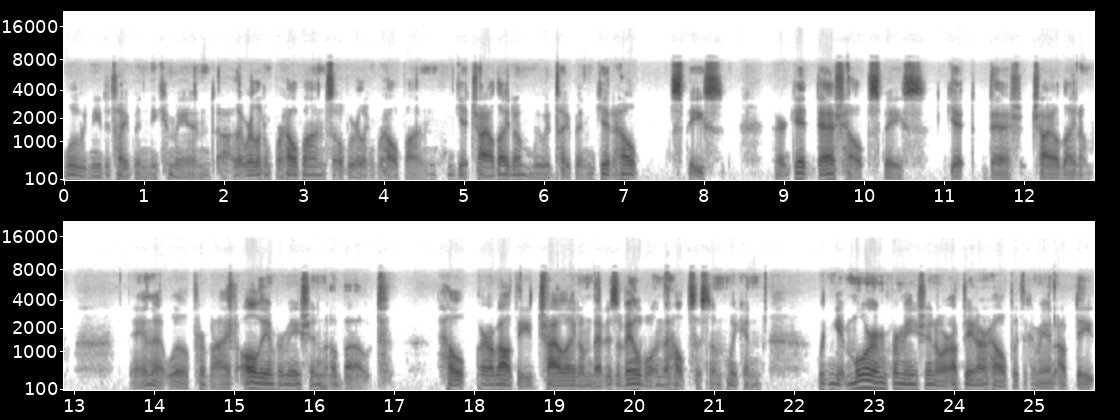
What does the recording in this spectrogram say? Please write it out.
we would need to type in the command uh, that we're looking for help on. So if we were looking for help on get child item, we would type in get help space, or get dash help space get dash child item. And that will provide all the information about help or about the child item that is available in the help system. We can we can get more information or update our help with the command update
